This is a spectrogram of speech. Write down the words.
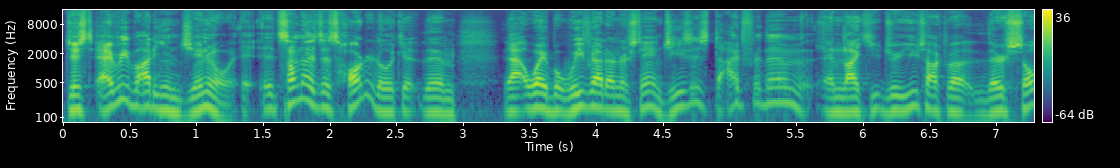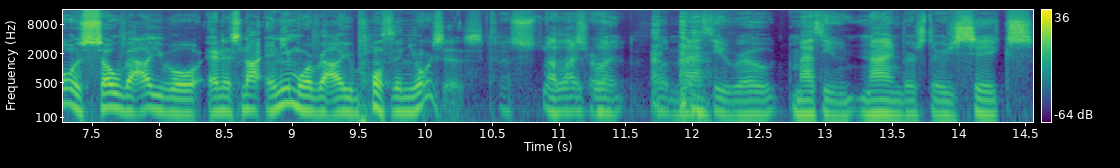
just everybody in general, it, it, sometimes it's harder to look at them that way. But we've got to understand Jesus died for them, and like you, Drew, you talked about, their soul is so valuable, and it's not any more valuable than yours is. That's, I like right. what what Matthew wrote, Matthew nine verse thirty six.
